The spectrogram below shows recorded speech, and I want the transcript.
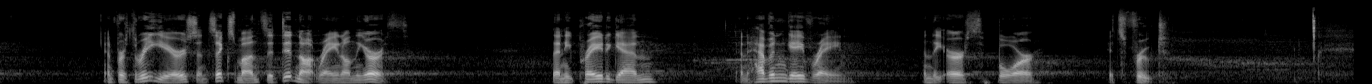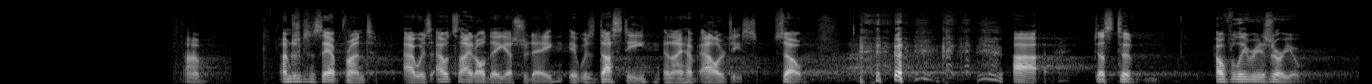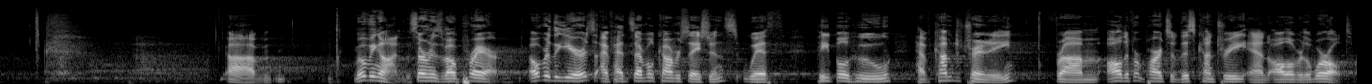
And for three years and six months it did not rain on the earth. Then he prayed again, and heaven gave rain, and the earth bore its fruit. Um, I'm just going to say up front I was outside all day yesterday. It was dusty, and I have allergies. So, uh, just to hopefully reassure you. Um, Moving on, the sermon is about prayer. Over the years, I've had several conversations with people who have come to Trinity from all different parts of this country and all over the world.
